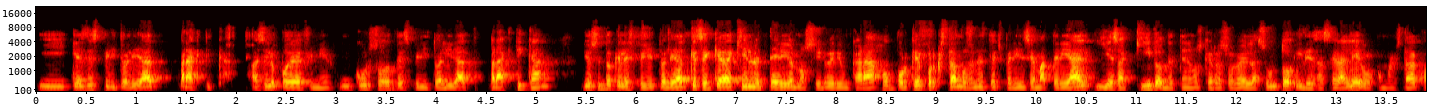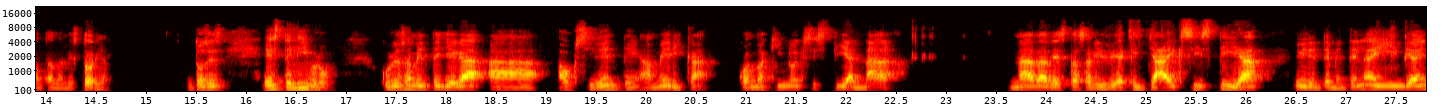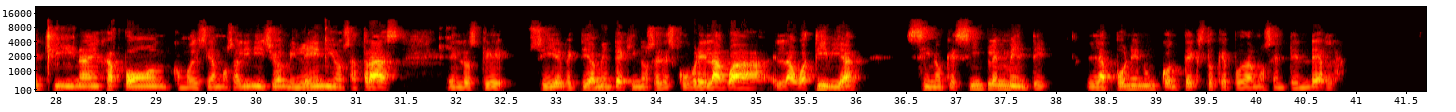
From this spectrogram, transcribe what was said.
y que es de espiritualidad práctica. Así lo podría definir. Un curso de espiritualidad práctica. Yo siento que la espiritualidad que se queda aquí en lo etéreo no sirve de un carajo. ¿Por qué? Porque estamos en esta experiencia material y es aquí donde tenemos que resolver el asunto y deshacer al ego, como lo estaba contando en la historia. Entonces, este libro, curiosamente, llega a, a Occidente, a América, cuando aquí no existía nada. Nada de esta sabiduría que ya existía evidentemente en la India, en China, en Japón, como decíamos al inicio, milenios atrás, en los que sí, efectivamente aquí no se descubre el agua, el agua tibia, sino que simplemente la pone en un contexto que podamos entenderla,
